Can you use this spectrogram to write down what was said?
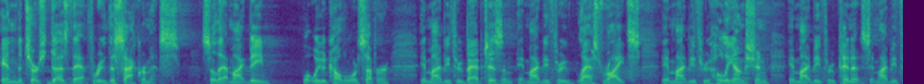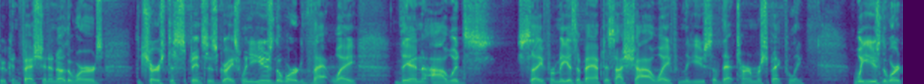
And the church does that through the sacraments. So, that might be what we would call the Lord's Supper. It might be through baptism. It might be through last rites. It might be through holy unction. It might be through penance. It might be through confession. In other words, the church dispenses grace. When you use the word that way, then I would say for me as a Baptist, I shy away from the use of that term respectfully. We use the word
